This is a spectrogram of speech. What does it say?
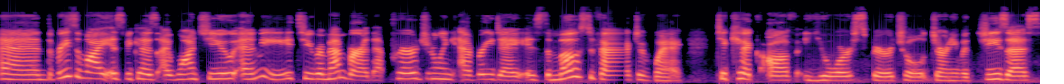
and the reason why is because I want you and me to remember that prayer journaling every day is the most effective way to kick off your spiritual journey with Jesus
